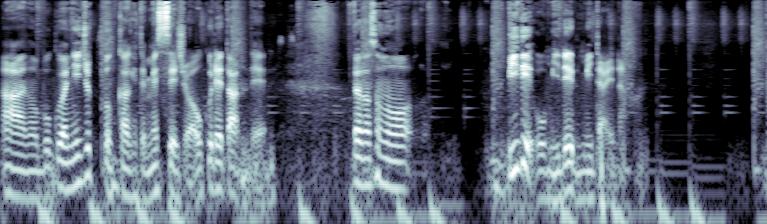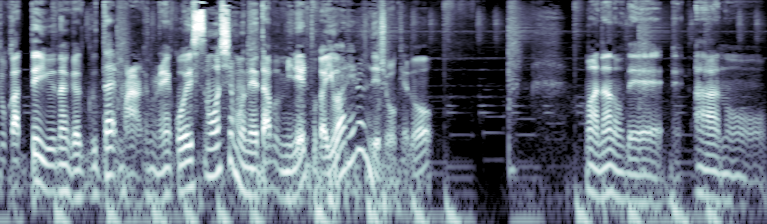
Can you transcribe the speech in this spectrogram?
あの、僕は20分かけてメッセージは送れたんで、ただその、ビデオ見れるみたいな。とかっていうなんか具体、まあね、こういう質問してもね、多分見れるとか言われるんでしょうけど、まあなので、あの、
